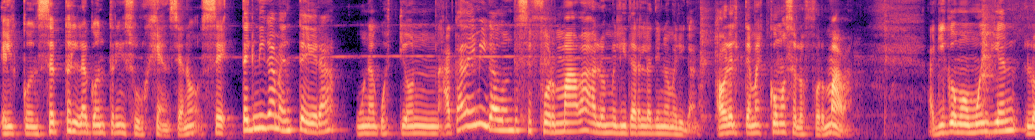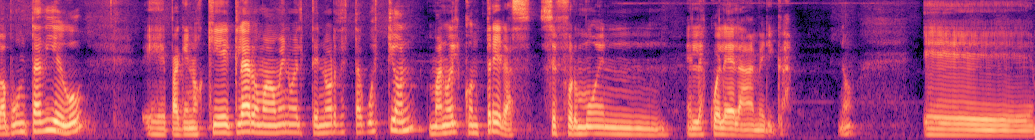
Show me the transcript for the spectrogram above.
el, concepto es la contrainsurgencia, ¿no? Técnicamente era una cuestión académica donde se formaba a los militares latinoamericanos. Ahora el tema es cómo se los formaba. Aquí, como muy bien lo apunta Diego, eh, para que nos quede claro más o menos el tenor de esta cuestión, Manuel Contreras se formó en, la Escuela de las Américas. ¿no? Eh,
